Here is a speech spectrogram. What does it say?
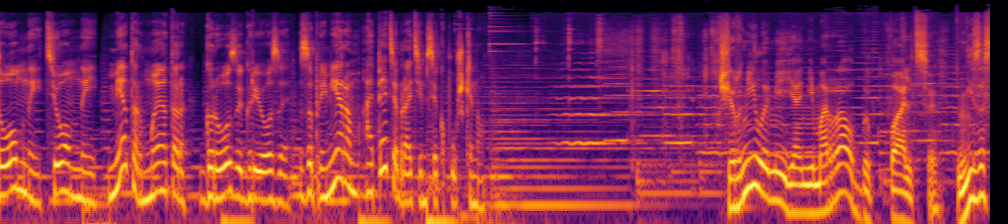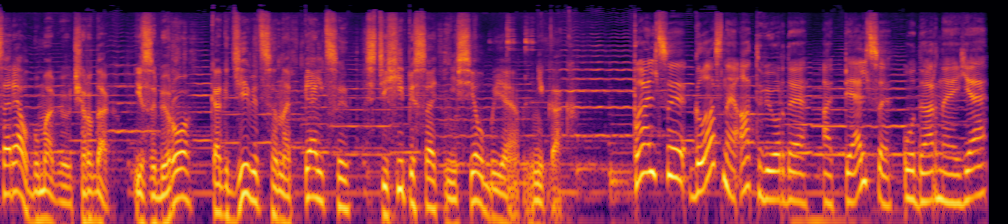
томный – темный, метр – метр, грозы – грезы. За примером опять обратимся к Пушкину. Чернилами я не морал бы пальцы, не засорял бумагою чердак. И за бюро как девица на пяльцы, стихи писать не сел бы я никак. Пальцы – гласная А твердая, а пяльцы – ударная Я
